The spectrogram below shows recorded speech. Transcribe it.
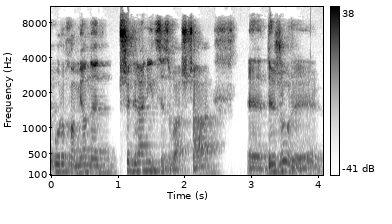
uruchomione przy granicy, zwłaszcza E, dyżury,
